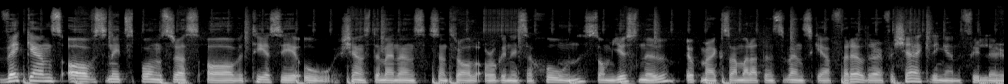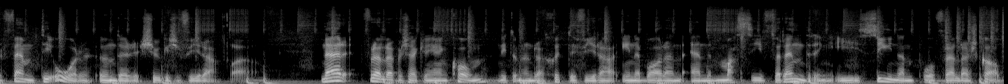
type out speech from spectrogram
Veckans avsnitt sponsras av TCO, Tjänstemännens centralorganisation, som just nu uppmärksammar att den svenska föräldraförsäkringen fyller 50 år under 2024. När föräldraförsäkringen kom 1974 innebar den en massiv förändring i synen på föräldraskap.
